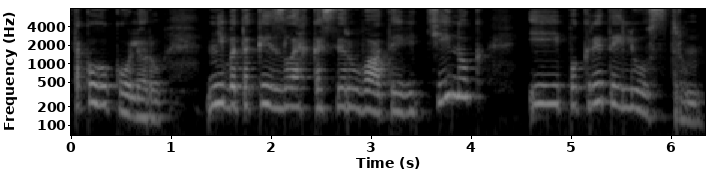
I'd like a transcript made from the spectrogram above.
такого кольору. Ніби такий злегка сіруватий відтінок і покритий люстром.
